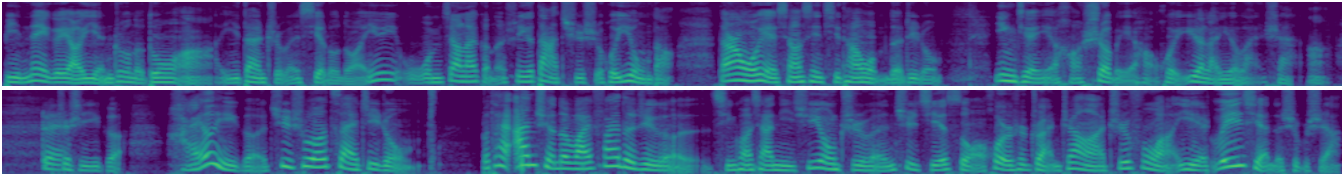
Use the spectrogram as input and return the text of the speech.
比那个要严重的多啊！一旦指纹泄露的话，因为我们将来可能是一个大趋势会用到，当然我也相信其他我们的这种硬件也好，设备也好，会越来越完善啊。对这，是一个，还有一个，据说在这种不太安全的 WiFi 的这个情况下，你去用指纹去解锁或者是转账啊、支付啊，也危险的，是不是啊？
